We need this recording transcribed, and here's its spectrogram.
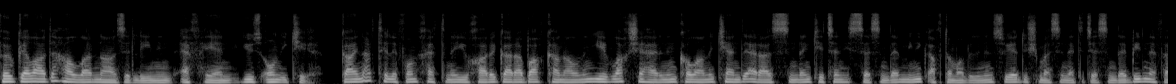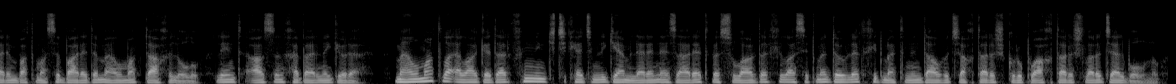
Fövqəladə Hallar Nazirliyinin FHN 112 qaynar telefon xəttinə Yuxarı Qarabağ kanalının Yevlax şəhərinin Kolanı kəndi ərazisindən keçən hissəsində minik avtomobilinin suya düşməsi nəticəsində bir nəfərin batması barədə məlumat daxil olub. Lent AZ-ın xəbərinə görə, məlumatla əlaqədar FNN kiçik həcmli gəmilərə nəzarət və sularda xilasetmə dövlət xidmətinin dalğıc axtarış qrupu axtarışlara cəlb olunub.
